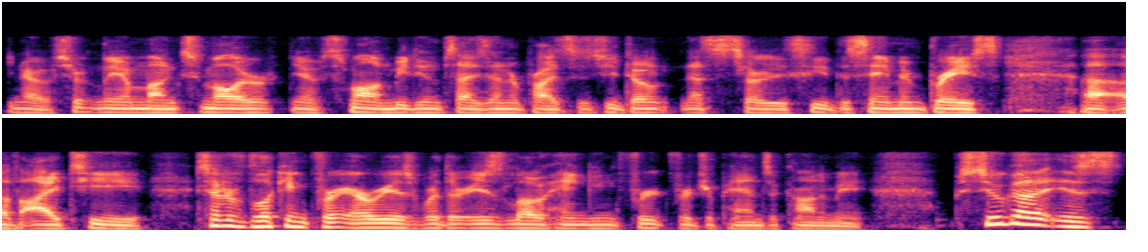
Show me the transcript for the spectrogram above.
you know certainly among smaller you know small and medium sized enterprises you don't necessarily see the same embrace uh, of IT sort of looking for areas where there is low hanging fruit for Japan's economy. Suga is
